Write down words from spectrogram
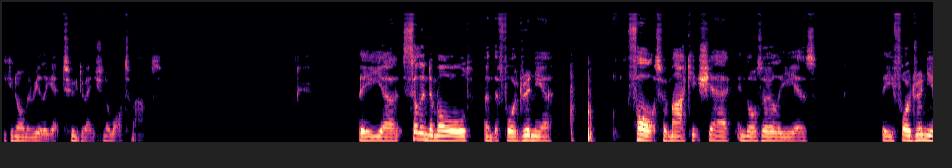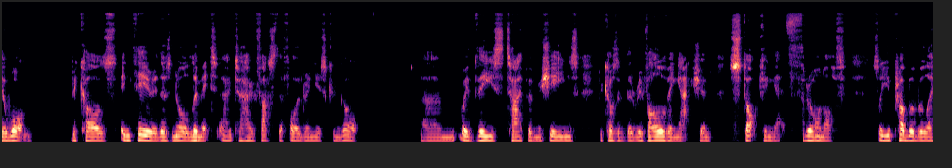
you can only really get two-dimensional watermarks. The uh, cylinder mold and the Fourdrinier fought for market share in those early years. The Fourdrinier won because in theory there's no limit to how fast the Fourdriniers can go. Um, with these type of machines, because of the revolving action, stock can get thrown off. So you're probably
